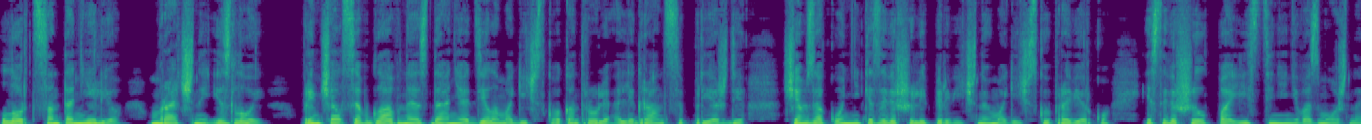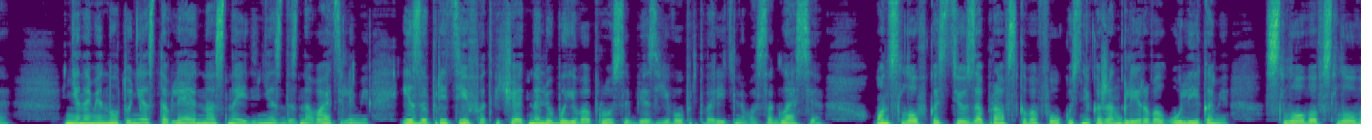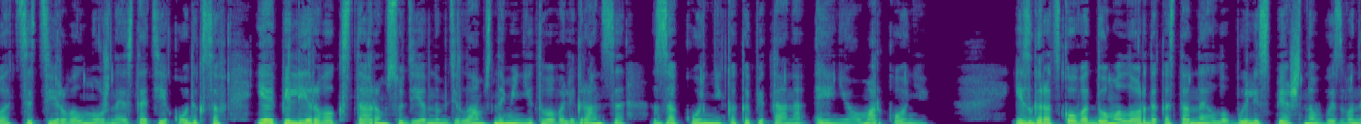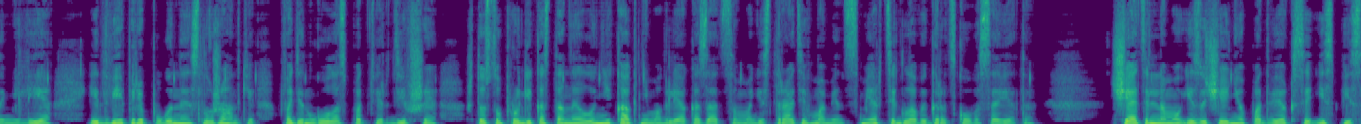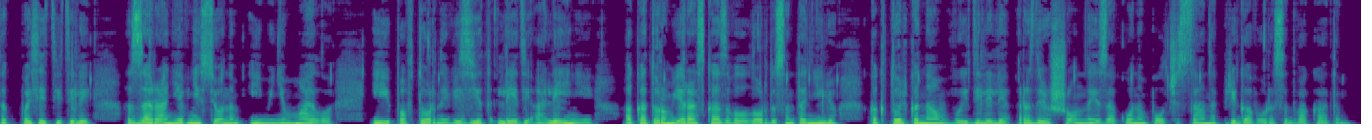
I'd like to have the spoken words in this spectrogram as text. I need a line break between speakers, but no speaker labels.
Лорд Сантонильо, мрачный и злой, примчался в главное здание отдела магического контроля Аллегранцы прежде, чем законники завершили первичную магическую проверку и совершил поистине невозможное — ни на минуту не оставляя нас наедине с дознавателями и запретив отвечать на любые вопросы без его предварительного согласия, он с ловкостью заправского фокусника жонглировал уликами, слово в слово цитировал нужные статьи кодексов и апеллировал к старым судебным делам знаменитого валигранца законника капитана Энио Маркони. Из городского дома лорда Кастанелло были спешно вызваны Миле и две перепуганные служанки, в один голос подтвердившие, что супруги Кастанелло никак не могли оказаться в магистрате в момент смерти главы городского совета. Тщательному изучению подвергся и список посетителей с заранее внесенным именем Майло и повторный визит леди Олении, о котором я рассказывала лорду Сантонилю, как только нам выделили разрешенные законом полчаса на переговоры с адвокатом.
